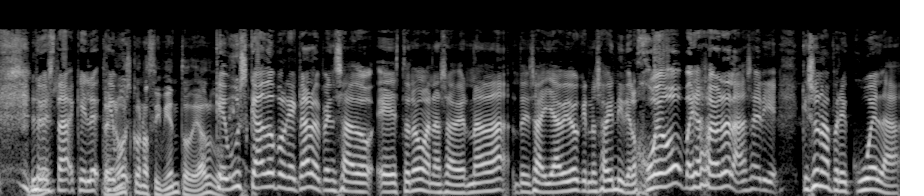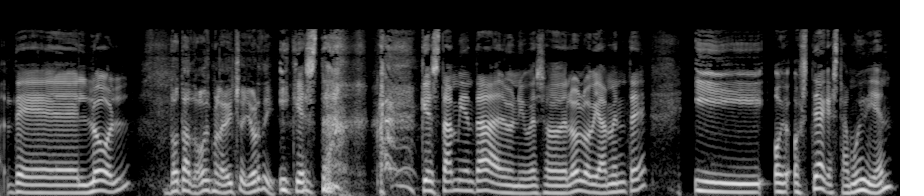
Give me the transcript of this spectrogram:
lo está- que lo- que Tenemos bu- conocimiento de algo. que he buscado porque claro he pensado esto no van a saber nada o sea ya veo que no saben ni del juego vais a saber de la serie que es una precuela de LOL Dota 2, me lo ha dicho Jordi. y que está que está ambientada en el universo de LOL obviamente y hostia que está muy bien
